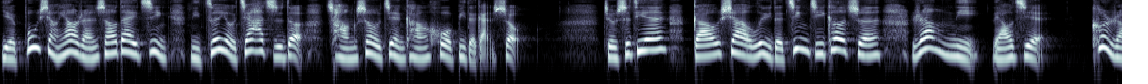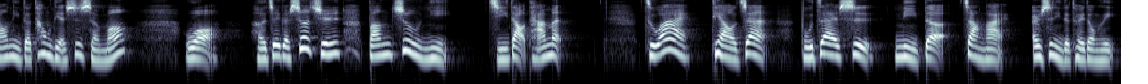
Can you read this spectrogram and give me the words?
也不想要燃烧殆尽你最有价值的长寿健康货币的感受。九十天高效率的晋级课程，让你了解困扰你的痛点是什么。我和这个社群帮助你击倒他们，阻碍、挑战不再是你的障碍，而是你的推动力。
